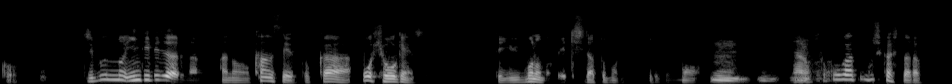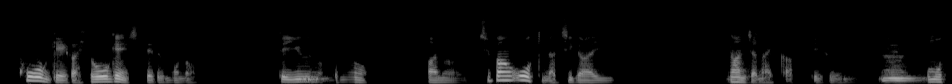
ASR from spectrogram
こう自分のインディビジュアルなあの感性とかを表現するっていうものの歴史だと思うんですけれども、うん、うん。なるほど。そこがもしかしたら工芸が表現しているものっていうのとの、あの、一番大きな違いなんじゃないかっていうふうにうん。思っ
